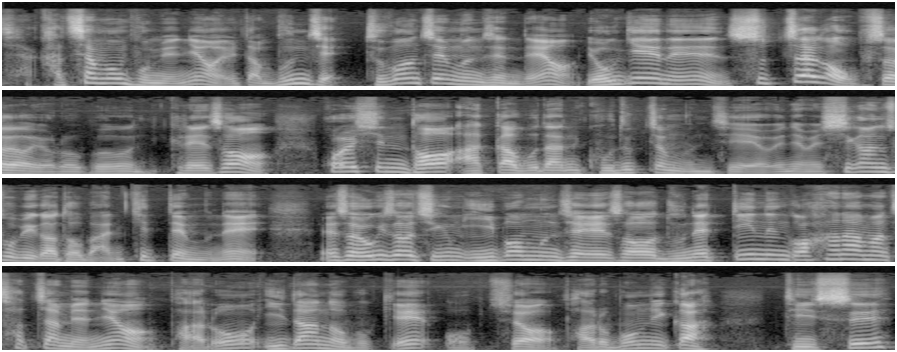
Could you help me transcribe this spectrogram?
자, 같이 한번 보면요. 일단 문제, 두 번째 문제인데요. 여기에는 숫자가 없어요, 여러분. 그래서 훨씬 더 아까보단 고득점 문제예요. 왜냐면 시간 소비가 더 많기 때문에. 그래서 여기서 지금 2번 문제에서 눈에 띄는 거 하나만 찾자면요. 바로 이 단어밖에 없죠. 바로 뭡니까? this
